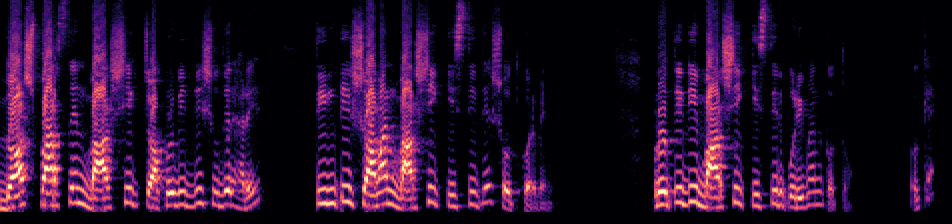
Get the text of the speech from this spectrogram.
দশ পার্সেন্ট বার্ষিক চক্রবৃদ্ধি সুদের হারে তিনটি সমান বার্ষিক কিস্তিতে শোধ করবেন। প্রতিটি বার্ষিক কিস্তির পরিমাণ কত? ওকে?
